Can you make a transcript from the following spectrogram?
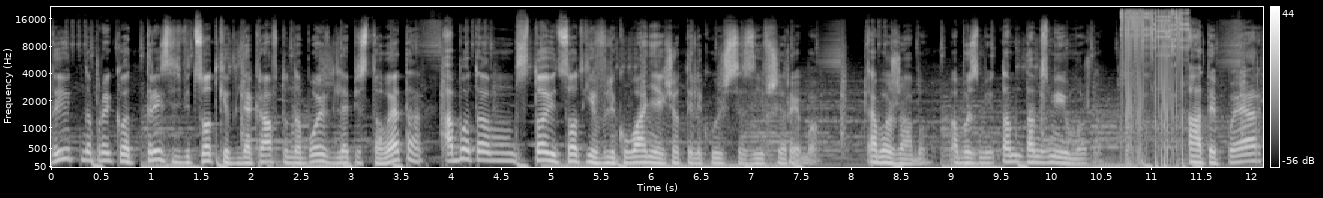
дають, наприклад, 30% для крафту набоїв для пістолета, або там 100% в лікування, якщо ти лікуєшся з'ївши рибу, або жабу, або змію. Там, там змію можна. А тепер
